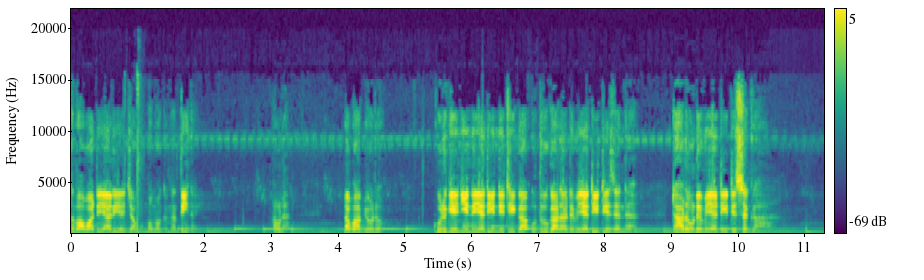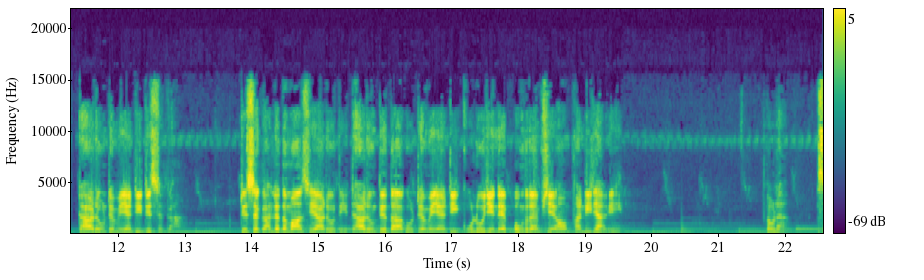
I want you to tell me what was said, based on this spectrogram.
တဘာဝတရားတွေရဲ့အကြောင်းကိုမှန်မှန်ကန်ကန်သိနိုင်ဟုတ်လားနောက်ပါပြောတော့ဥရကေညိနေယန္တိနိဋ္ဌိကဥတုကာရဓမယန္တိတေဇနံဒါရုံဓမယန္တိတစ္ဆကာ ဒါရုံဓမယန္တိတစ္ဆကာတစ္ဆကာလက်သမားဆရာတို့သည်ဒါရုံတစ်သားကိုဓမယန္တိကိုလိုချင်တဲ့ပုံသဏ္ဍာန်ဖြစ်အောင်ဖန်တီးကြတယ်ဟုတ်လားအစ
